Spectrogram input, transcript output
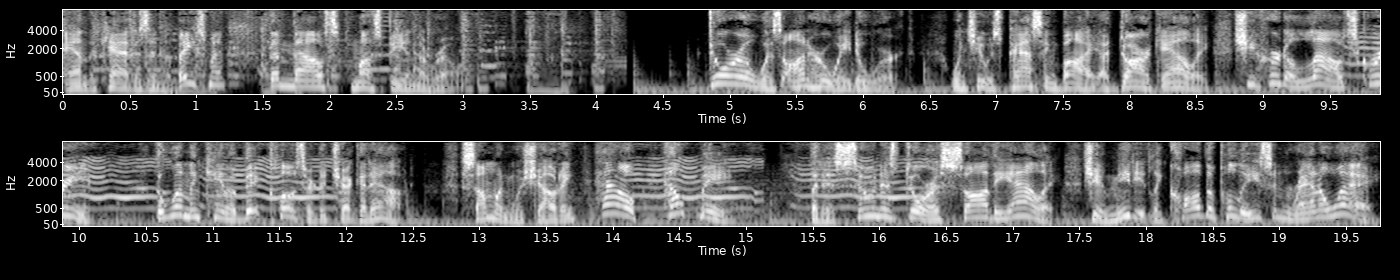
and the cat is in the basement, the mouse must be in the room. Dora was on her way to work. When she was passing by a dark alley, she heard a loud scream. The woman came a bit closer to check it out. Someone was shouting, Help! Help me! But as soon as Doris saw the alley, she immediately called the police and ran away.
